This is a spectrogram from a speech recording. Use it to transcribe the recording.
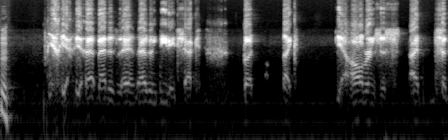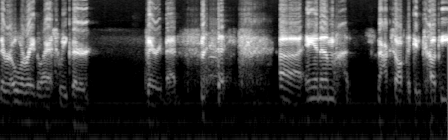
yeah, yeah, yeah. That, that is that is indeed a check. But like, yeah, Auburn's just. I said they were overrated last week. They're very bad. uh, A&M knocks off the Kentucky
